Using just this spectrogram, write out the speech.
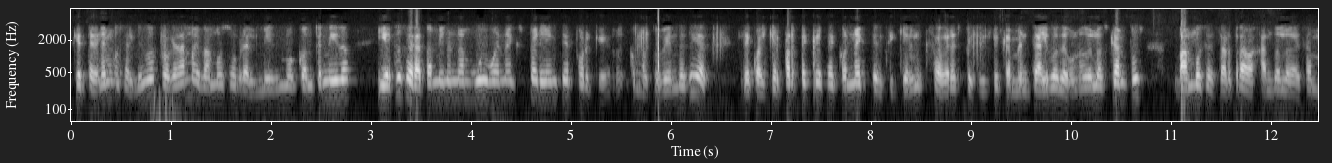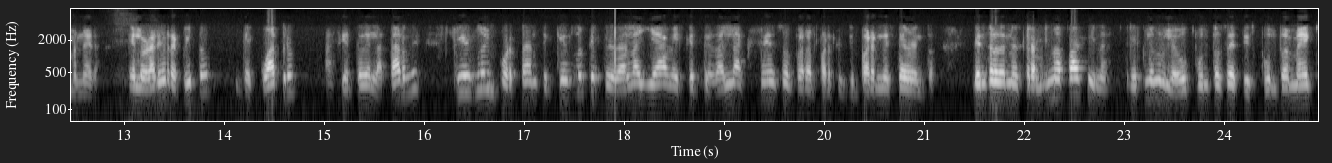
que tenemos el mismo programa y vamos sobre el mismo contenido y esto será también una muy buena experiencia porque, como tú bien decías, de cualquier parte que se conecten, si quieren saber específicamente algo de uno de los campus, vamos a estar trabajándolo de esa manera. El horario, repito, de 4 a 7 de la tarde. ¿Qué es lo importante? ¿Qué es lo que te da la llave, que te da el acceso para participar en este evento? Dentro de nuestra misma página, www.cetis.mx,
